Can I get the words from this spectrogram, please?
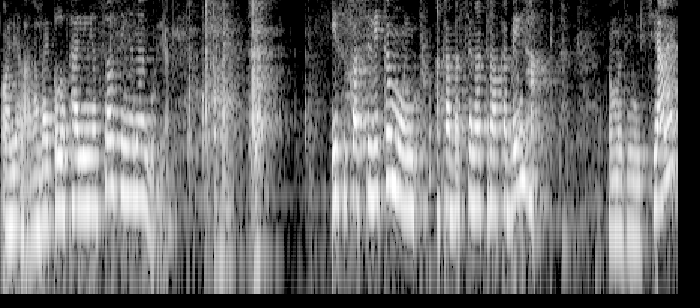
Olha lá, ela vai colocar a linha sozinha na agulha. Isso facilita muito, acaba sendo a troca bem rápida. Vamos iniciar.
